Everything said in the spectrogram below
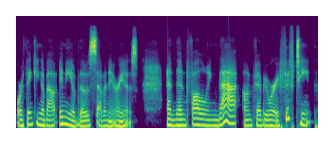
or thinking about any of those seven areas. And then following that on February 15th,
